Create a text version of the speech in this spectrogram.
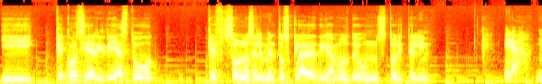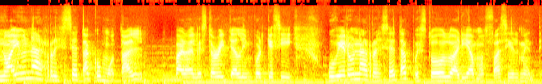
¿Y qué considerarías tú que son los elementos claves, digamos, de un storytelling? Mira, no hay una receta como tal para el storytelling, porque si hubiera una receta, pues todo lo haríamos fácilmente.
